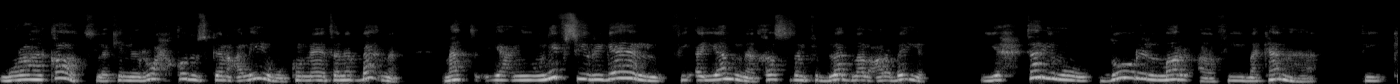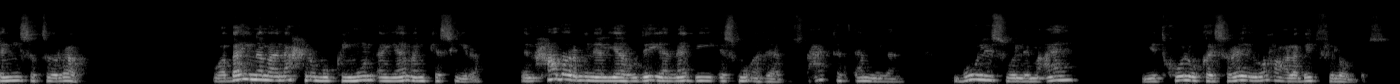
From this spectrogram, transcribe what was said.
مراهقات لكن الروح القدس كان عليهم وكنا يتنبأنا. ما يعني ونفسي الرجال في أيامنا خاصة في بلادنا العربية يحترموا دور المرأة في مكانها في كنيسة الرب. وبينما نحن مقيمون اياما كثيرة. انحدر من اليهودية نبي اسمه قعدت اتامل أنا بولس واللي معاه يدخلوا قيصرية يروحوا على بيت فيلبس.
